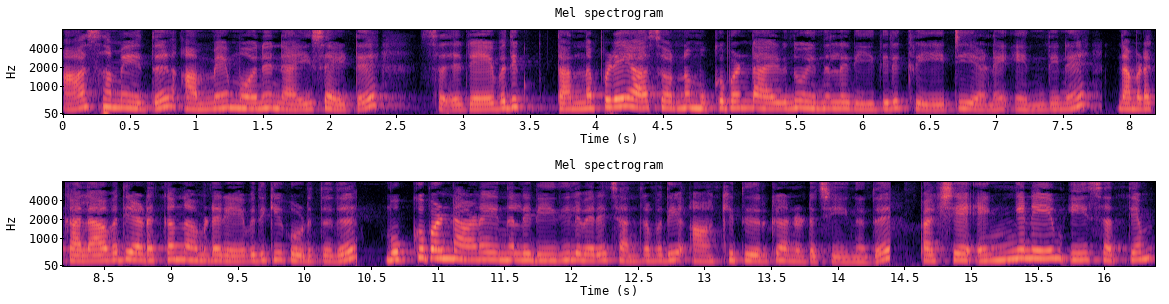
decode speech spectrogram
ആ സമയത്ത് അമ്മയും മോനും നൈസായിട്ട് രേവതി തന്നപ്പോഴേ ആ സ്വർണം മുക്കുപണ്ടായിരുന്നു എന്നുള്ള രീതിയിൽ ക്രിയേറ്റ് ചെയ്യാണ്. എന്തിന്? നമ്മുടെ കലാവതി അടക്കം നമ്മുടെ രേവതിക്ക് കൊടുത്തത് മുക്കുപണ്ടാണ് എന്നുള്ള രീതിയിൽ വരെ ചന്ദ്രമതി ആക്കി തീർക്കുകയാണ് കേട്ടോ ചെയ്യുന്നത്. പക്ഷേ എങ്ങനെയും ഈ സത്യം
